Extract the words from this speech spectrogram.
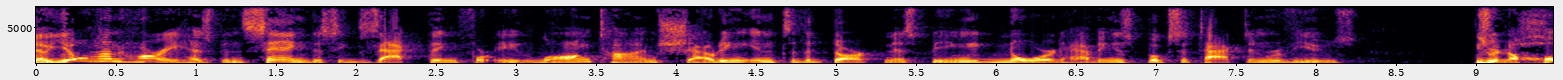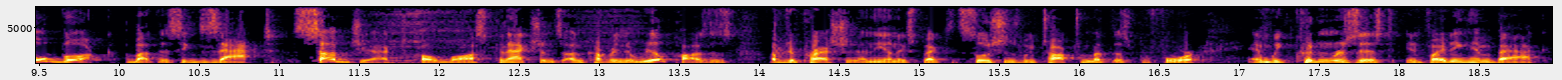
Now, Johann Hari has been saying this exact thing for a long time, shouting into the darkness, being ignored, having his books attacked in reviews. He's written a whole book about this exact subject called Lost Connections, uncovering the real causes of depression and the unexpected solutions. We talked about this before, and we couldn't resist inviting him back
